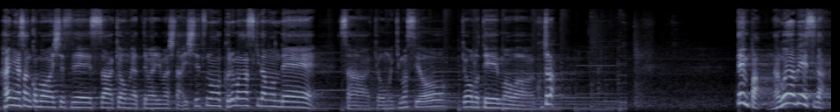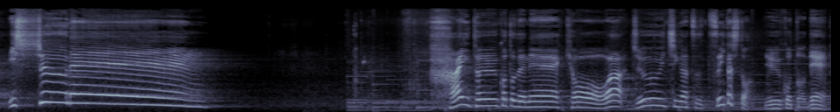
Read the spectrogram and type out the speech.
はい皆さんこんばんは。一節です。さあ今日もやってまいりました。一節の車が好きだもんで。さあ今日も行きますよ。今日のテーマはこちら。電波名古屋ベースが1周年。はいということでね今日は11月1日ということで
